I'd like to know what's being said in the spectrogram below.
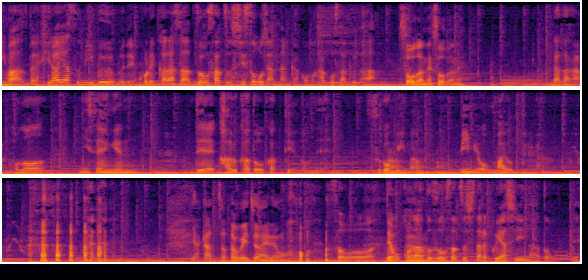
今、だから平休みブームでこれからさ、増刷しそうじゃん、なんかこの過去作が。そうだねそうだね。だから、この2000円で買うかどうかっていうのをね、すごく今微妙、迷ってる。いや買っちゃった方がいいんじゃないでも。そう、でもこの後増刷したら悔しいなと思って、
